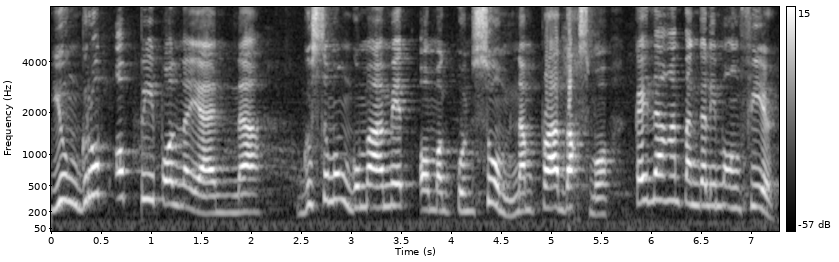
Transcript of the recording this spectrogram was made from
Yung group of people na yan na gusto mong gumamit o mag-consume ng products mo, kailangan tanggalin mo ang fear.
